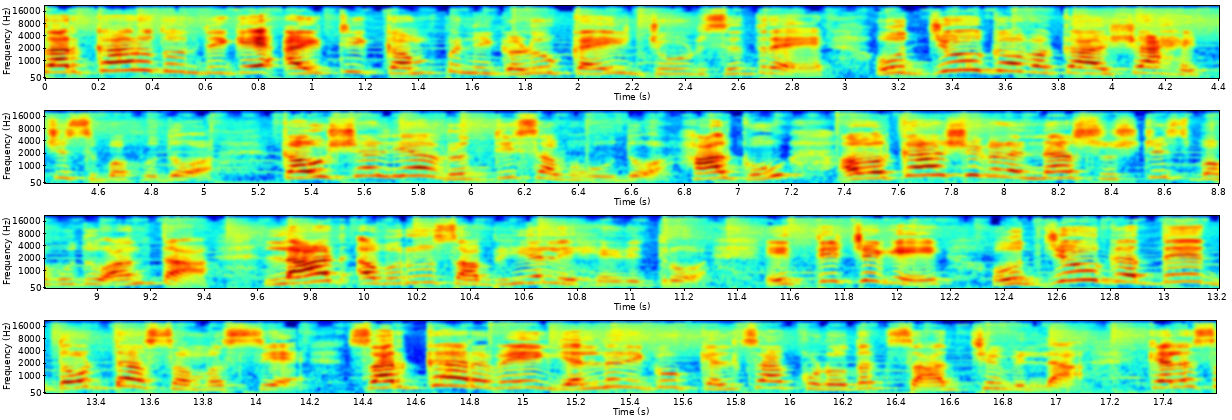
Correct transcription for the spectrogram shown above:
ಸರ್ಕಾರದೊಂದಿಗೆ ಐಟಿ ಕಂಪನಿಗಳು ಕೈ ಜೋಡಿಸಿದ್ರೆ ಉದ್ಯೋಗಾವಕಾಶ ಹೆಚ್ಚಿಸಬಹುದು, ಕೌಶಲ್ಯ ವೃದ್ಧಿಸಬಹುದು ಹಾಗೂ ಅವಕಾಶಗಳನ್ನು ಸೃಷ್ಟಿಸಬಹುದು ಅಂತ ಲಾಡ್ ಅವರು ಸಭೆಯಲ್ಲಿ ಹೇಳಿದ್ರು. ಇತ್ತೀಚೆಗೆ ಉದ್ಯೋಗದ್ದೇ ದೊಡ್ಡ ಸಮಸ್ಯೆ. ಸರ್ಕಾರವೇ ಎಲ್ಲರಿಗೂ ಕೆಲಸ ಕೊಡೋದಕ್ಕೆ ಸಾಧ್ಯವಿಲ್ಲ. ಕೆಲಸ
